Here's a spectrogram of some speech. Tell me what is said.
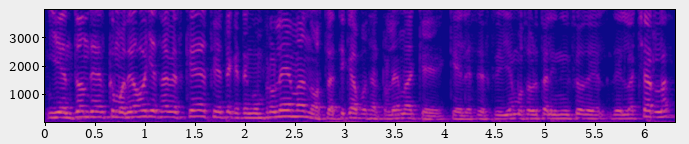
Y entonces es como de, oye, ¿sabes qué? Fíjate que tengo un problema. Nos platica pues el problema que, que les describíamos ahorita al inicio de, de la charla.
